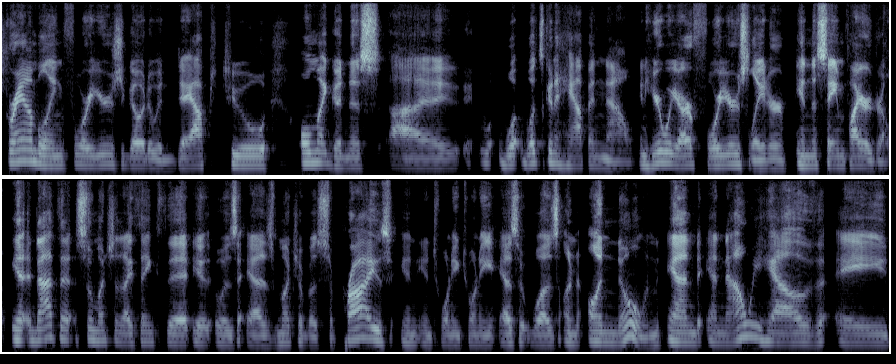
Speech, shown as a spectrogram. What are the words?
scrambling four years ago to adapt to oh my goodness, uh, what, what's going to happen now? And here we are four years later in the same fire drill. Not that so much that I think that it was as much of a surprise in, in 2020 as it was an unknown. And, and now we have a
